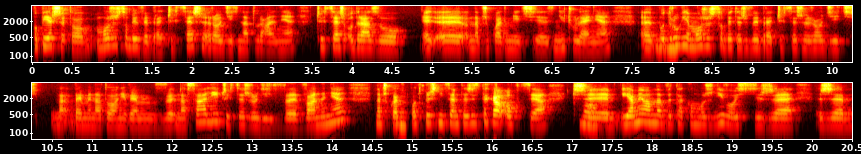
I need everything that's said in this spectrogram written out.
po pierwsze, to możesz sobie wybrać, czy chcesz rodzić naturalnie, czy chcesz od razu na przykład mieć znieczulenie. E, po mhm. drugie, możesz sobie też wybrać, czy chcesz rodzić, dajmy na to, nie wiem, w, na sali, czy chcesz rodzić w wannie. Na przykład mhm. pod prysznicem też jest taka opcja. Czy no. ja miałam nawet taką możliwość, że, że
